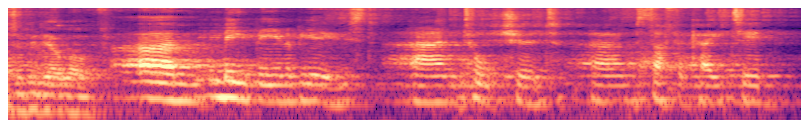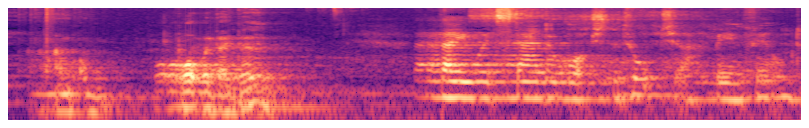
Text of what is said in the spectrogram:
is a video of? Um, me being abused and tortured, um, suffocated. And what would they do? They would stand and watch the torture being filmed.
